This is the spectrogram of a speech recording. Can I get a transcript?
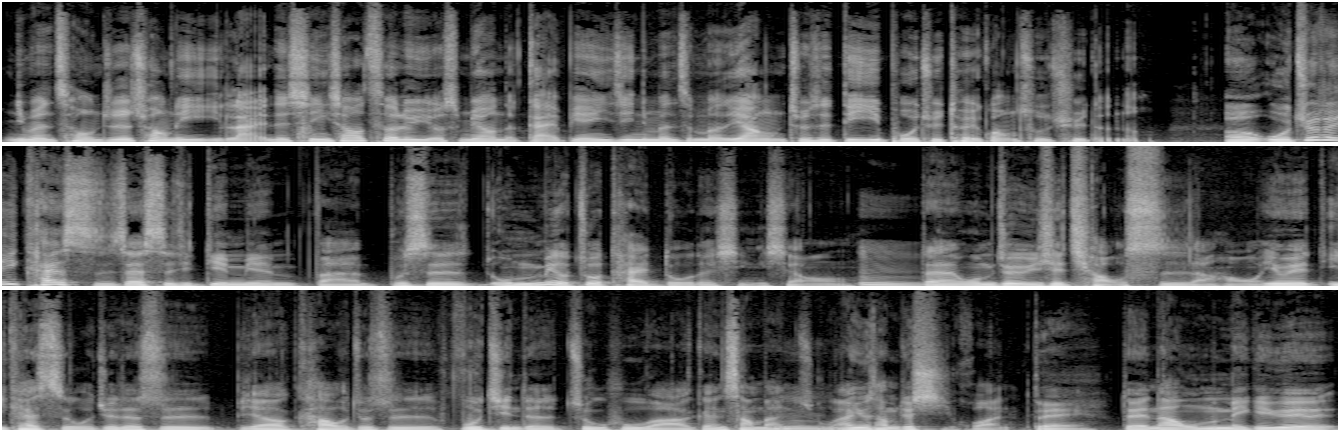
你们从就是创立以来的行销策略有什么样的改变，以及你们怎么样就是第一波去推广出去的呢？呃，我觉得一开始在实体店面反而不是我们没有做太多的行销，嗯，但我们就有一些巧思，然后因为一开始我觉得是比较靠就是附近的住户啊跟上班族啊，嗯、因为他们就喜欢，对对，那我们每个月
